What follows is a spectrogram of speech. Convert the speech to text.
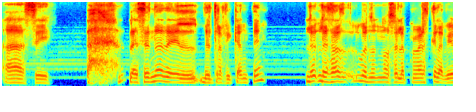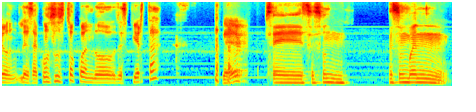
Ah, sí. La escena del, del traficante. le- Les, bueno, no sé, la primera vez que la vieron, ¿le sacó un susto cuando despierta? Sí, es un, es un buen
